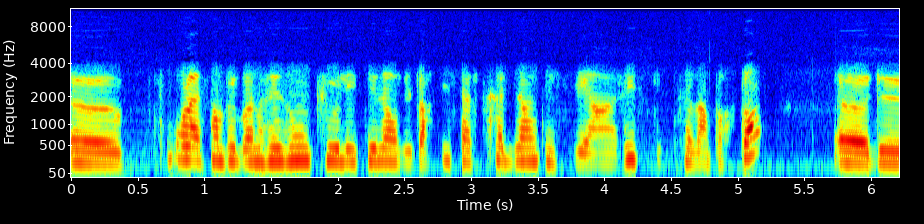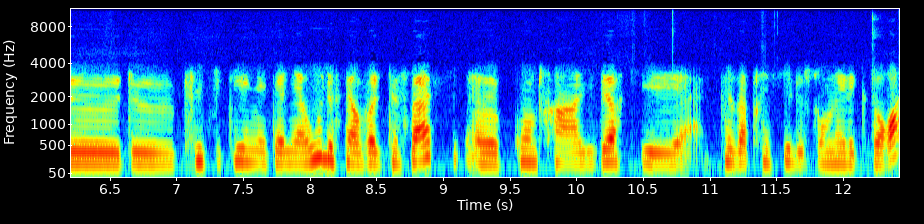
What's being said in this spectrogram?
Euh, pour la simple et bonne raison que les ténors du parti savent très bien que c'est un risque très important euh, de, de, critiquer Netanyahou, de faire volte-face euh, contre un leader qui est très apprécié de son électorat.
